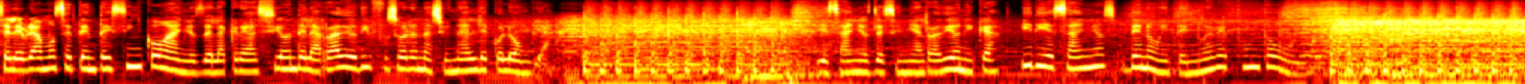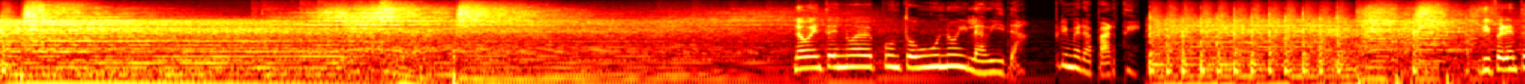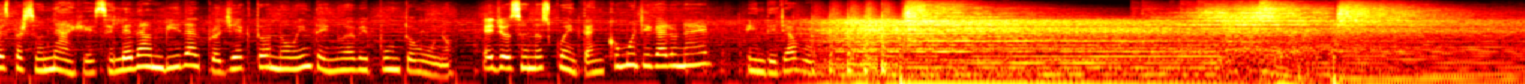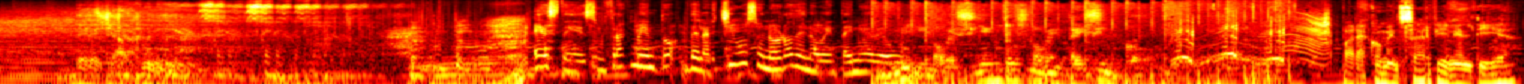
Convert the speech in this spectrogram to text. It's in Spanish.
Celebramos 75 años de la creación de la Radiodifusora Nacional de Colombia. 10 años de señal radiónica y 10 años de 99.1. 99.1 y la vida. Primera parte. Diferentes personajes se le dan vida al proyecto 99.1. Ellos se nos cuentan cómo llegaron a él en Deja Vu. Este es un fragmento del archivo sonoro de 99.1. 1995. Para comenzar bien el día,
